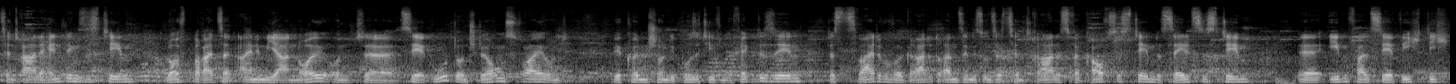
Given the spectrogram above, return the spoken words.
zentrale Handling-System läuft bereits seit einem Jahr neu und äh, sehr gut und störungsfrei und wir können schon die positiven Effekte sehen. Das zweite, wo wir gerade dran sind, ist unser zentrales Verkaufssystem, das Sales-System äh, ebenfalls sehr wichtig.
